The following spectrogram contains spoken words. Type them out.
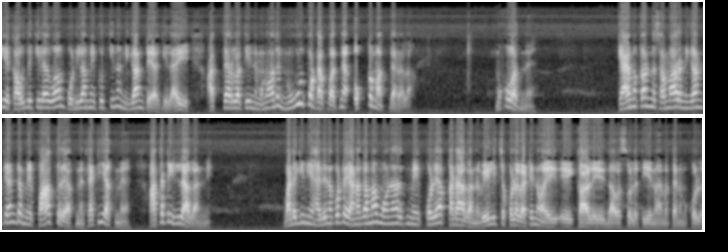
ගියේ කවුද කියලා ගාවම පොඩි ළමයෙකුත් කියන නිගන්ටයා කියලා. ඒ අත්තරලා තියෙන්නේ මොනවද නූල් පොටක්වත් නෑ ඔක්කොම අත්තරලා. මොකවත් නෑ. කෑම කන්න සමහර නිගන්ටයන්ට මේ පාත්‍රයක් නැහැ, තැටියක් නැහැ. අතට ඉල්ලාගන්නේ. බඩගිනි හැදෙනකොට යන ගම මොනාර මේ කොලයක් කඩා ගන්න. වේලිච්ච කොළ වැටෙනවා ඒ කාලේ දවස්වල තියෙනවා හැමතැනම කොළ.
